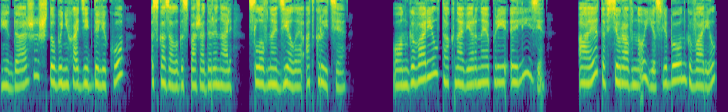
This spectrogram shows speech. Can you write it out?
И даже, чтобы не ходить далеко, сказала госпожа Дереналь, словно делая открытие. Он говорил так, наверное, при Элизе, а это все равно, если бы он говорил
